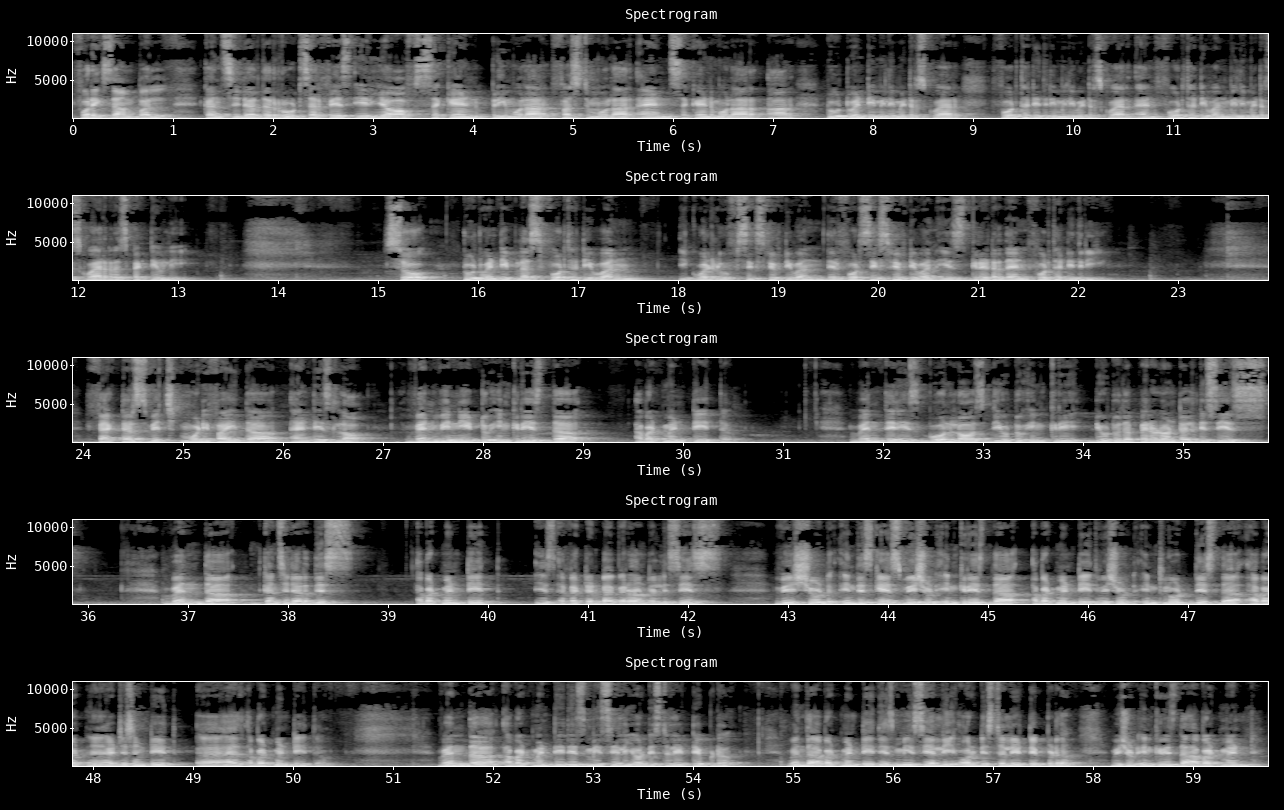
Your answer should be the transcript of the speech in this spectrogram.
For example, consider the root surface area of second premolar, first molar and second molar are 220 millimeter square, 433 millimeter square and 431 millimeter square respectively. So 220 plus 431 equal to 651. Therefore 651 is greater than 433. Factors which modify the Ante's law. When we need to increase the abutment teeth when there is bone loss due to increase due to the periodontal disease when the consider this abutment teeth is affected by periodontal disease we should in this case we should increase the abutment teeth we should include this the abut, uh, adjacent teeth uh, as abutment teeth when the abutment teeth is mesially or distally tipped when the abutment teeth is mesially or distally tipped, we should increase the abutment.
